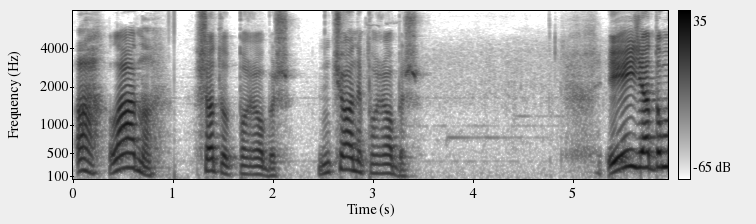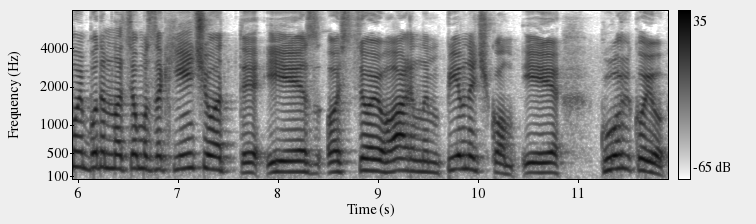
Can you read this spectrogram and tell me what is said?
А, ладно. Що тут поробиш? Нічого не поробиш. І я думаю, будемо на цьому закінчувати. І з ось цим гарним півничком і куркою.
